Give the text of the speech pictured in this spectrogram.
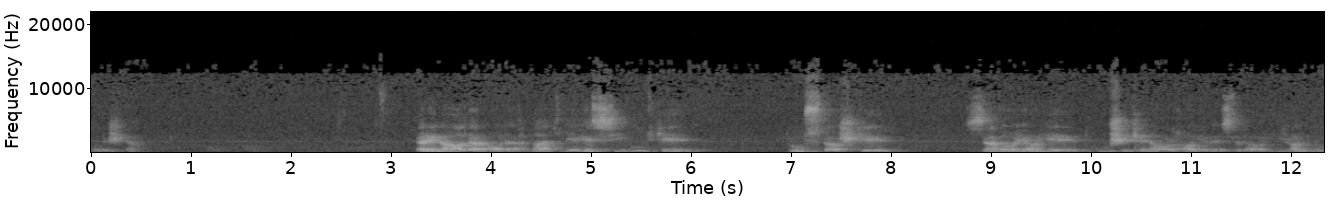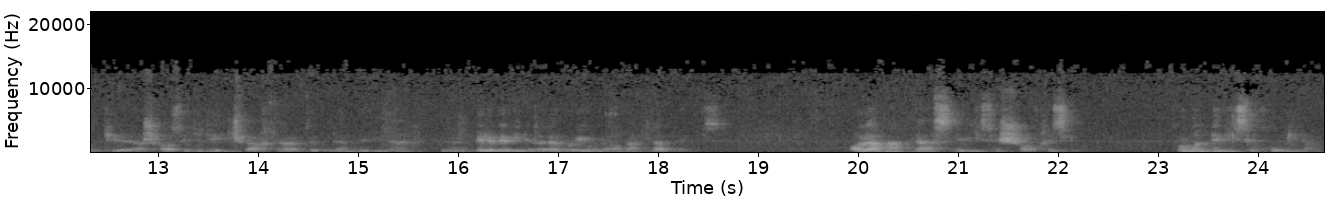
خودش نبود در این حال در آل احمد یه حسی بود که دوست داشت که زوایای گوش کنارهای به اصطلاح ایران بود که اشخاص دیگه هیچ وقت نرفته بودن ببینن. بره ببینه و درباره اونها مطلب بنویسه. آل احمد نسل نویس شاخصی رمان نویس خوبی نبود.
